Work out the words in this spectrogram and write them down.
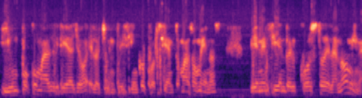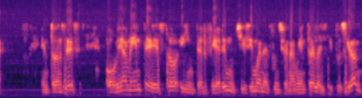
y un poco más, diría yo, el 85% más o menos, viene siendo el costo de la nómina. Entonces, obviamente esto interfiere muchísimo en el funcionamiento de la institución.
